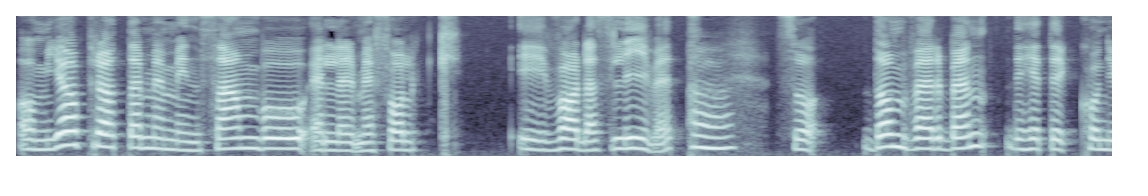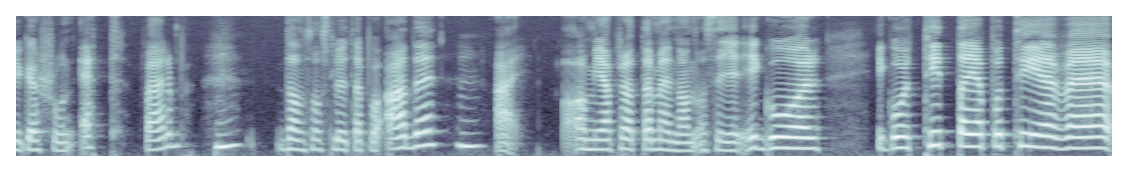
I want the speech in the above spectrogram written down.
om jag pratar med min sambo eller med folk i vardagslivet, så de verben, det heter konjugation 1 verb, Mm. de som slutar på ade. Mm. Nej, om jag pratar med någon och säger igår, igår tittade jag på tv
